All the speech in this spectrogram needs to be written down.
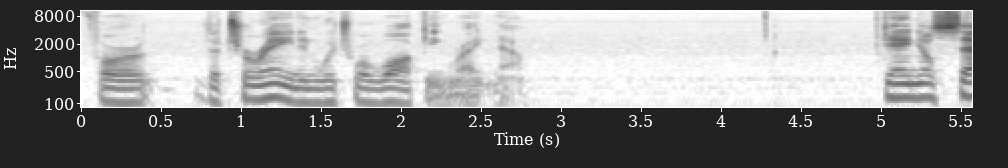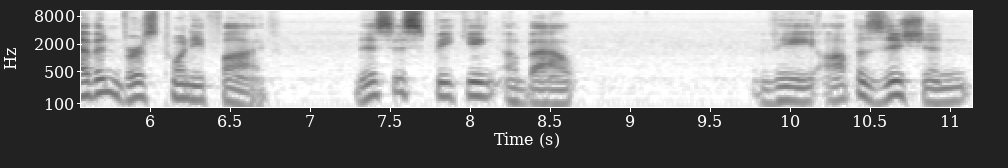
for the terrain in which we're walking right now. Daniel 7, verse 25. This is speaking about the opposition,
